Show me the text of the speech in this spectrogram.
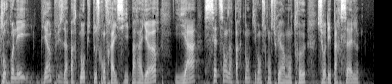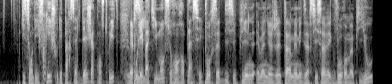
pour qu'on ait bien plus d'appartements que tout ce qu'on fera ici. Par ailleurs, il y a 700 appartements qui vont se construire à Montreux sur des parcelles qui sont des friches ou des parcelles déjà construites Merci. où les bâtiments seront remplacés. pour cette discipline. Emmanuel Jetta, même exercice avec vous, Romain Pillou.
